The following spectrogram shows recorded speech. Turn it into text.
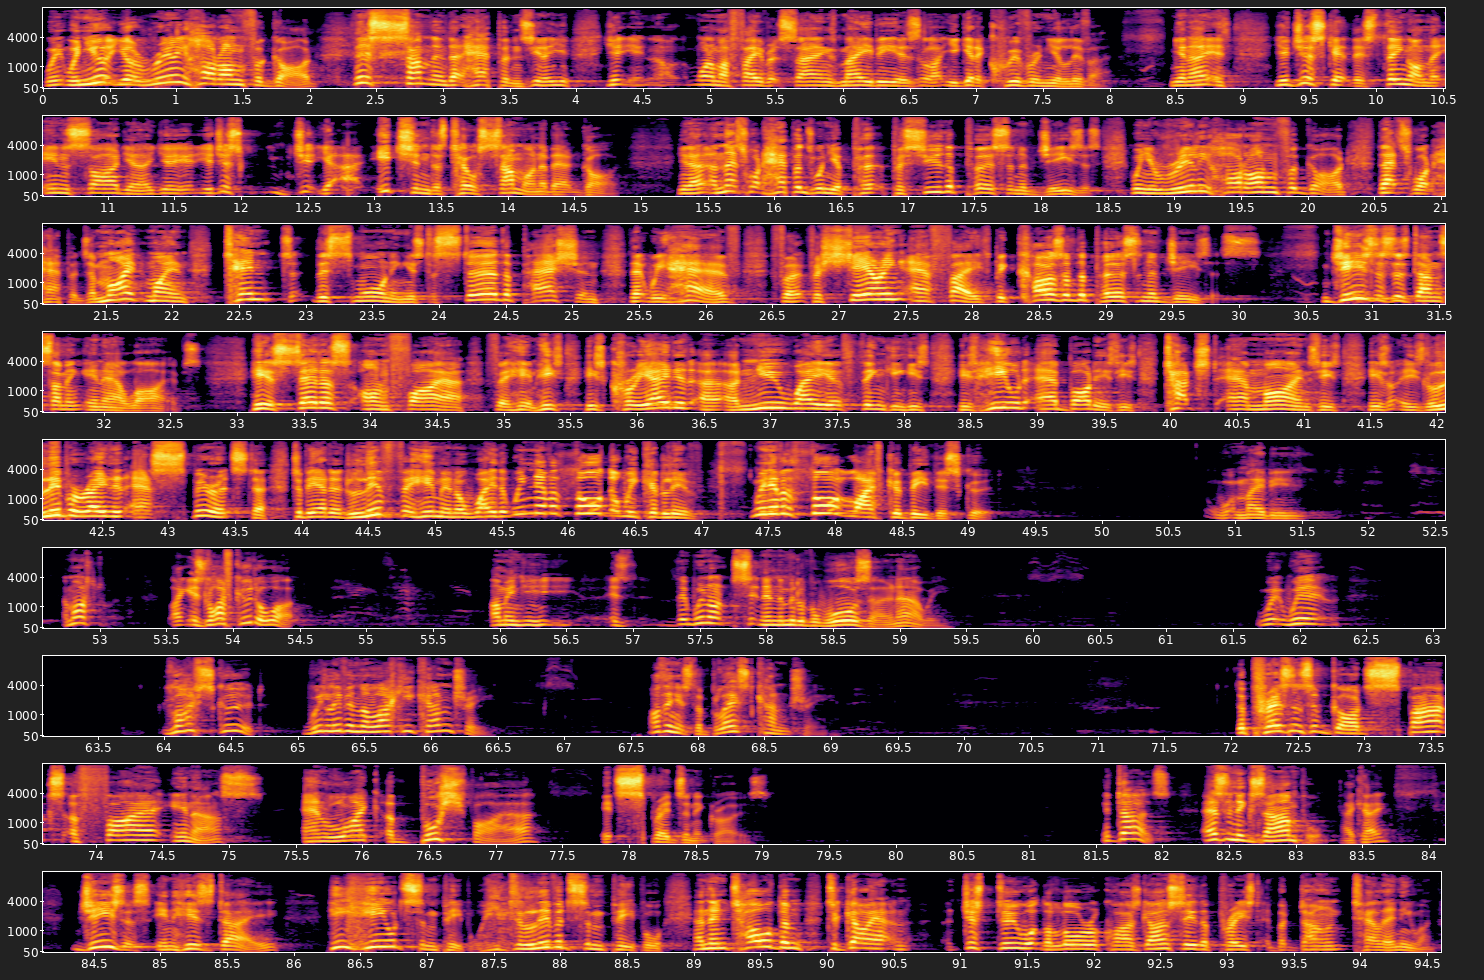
When, when you're, you're, really hot on for God, there's something that happens. You know, you, you, you know, one of my favorite sayings maybe is like you get a quiver in your liver. You know, you just get this thing on the inside, you know, you, you just, you're itching to tell someone about God. You know, and that's what happens when you per- pursue the person of Jesus. When you're really hot on for God, that's what happens. And my, my intent this morning is to stir the passion that we have for, for sharing our faith because of the person of Jesus. Jesus has done something in our lives. He has set us on fire for Him. He's, he's created a, a, new way of thinking. He's, he's healed our bodies. He's touched our minds. He's, he's, he's liberated our spirits to, to be able to live for Him in a way that we never thought that we could live. We never thought life could be this good. Maybe, am I, like, is life good or what? I mean, is, we're not sitting in the middle of a war zone, are we? We're, we're Life's good. We live in the lucky country. I think it's the blessed country. The presence of God sparks a fire in us, and like a bushfire, it spreads and it grows. It does. As an example, okay, Jesus in his day, he healed some people, he delivered some people, and then told them to go out and Just do what the law requires. Go and see the priest, but don't tell anyone.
